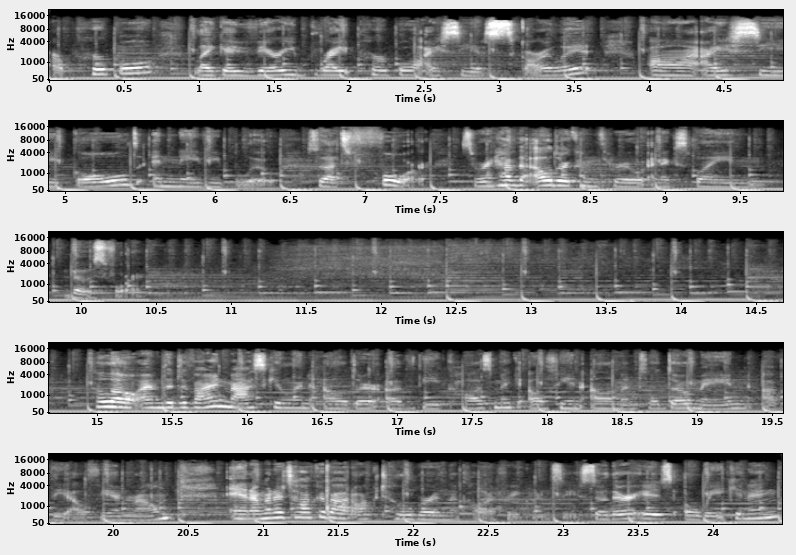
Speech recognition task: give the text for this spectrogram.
are purple, like a very bright purple. I see a scarlet, uh, I see gold and navy blue. So that's four. So we're gonna have the elder come through and explain those four. Hello, I'm the Divine Masculine Elder of the Cosmic Elfian Elemental Domain of the Elfian Realm, and I'm going to talk about October and the color frequency. So there is awakening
